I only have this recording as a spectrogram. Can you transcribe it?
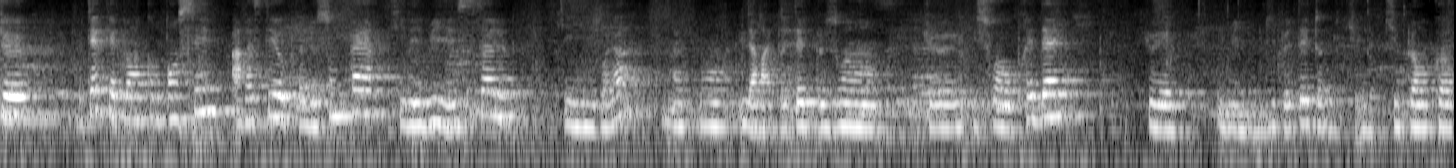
que peut-être qu'elle peut encore penser à rester auprès de son père, qu'il est lui est seul, qui voilà, maintenant il aura peut-être besoin qu'il soit auprès d'elle, qu'il lui dit peut-être qu'il peut encore,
